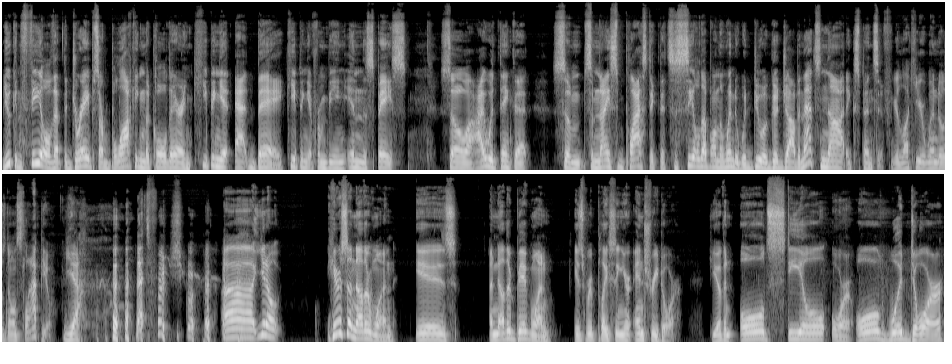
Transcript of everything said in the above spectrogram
you can feel that the drapes are blocking the cold air and keeping it at bay, keeping it from being in the space. So uh, I would think that some some nice plastic that's sealed up on the window would do a good job, and that's not expensive. You're lucky your windows don't slap you. Yeah, that's for sure. Uh, you know, here's another one is another big one is replacing your entry door. If you have an old steel or old wood door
